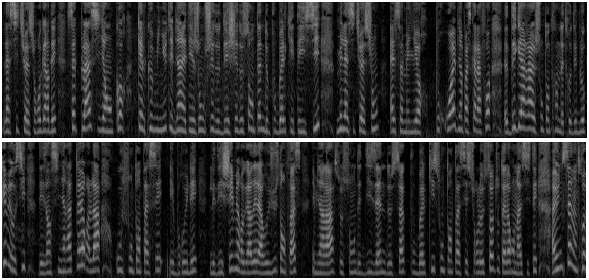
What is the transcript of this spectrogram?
la situation. Regardez, cette place, il y a encore quelques minutes, eh bien, elle était jonchée de déchets, de centaines de poubelles qui étaient ici, mais la situation elle s'améliore. Pourquoi? Eh bien parce qu'à la fois des garages sont en train d'être débloqués, mais aussi des incinérateurs, là où sont entassés et brûlés les déchets. Mais regardez la rue juste en face, eh bien là, ce sont des dizaines de sacs poubelles qui sont entassés sur le sol. Tout à l'heure, on a assisté à une scène entre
